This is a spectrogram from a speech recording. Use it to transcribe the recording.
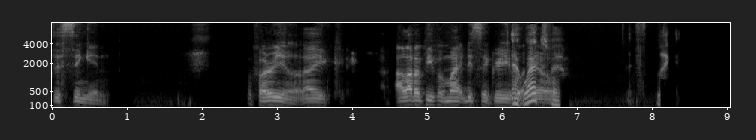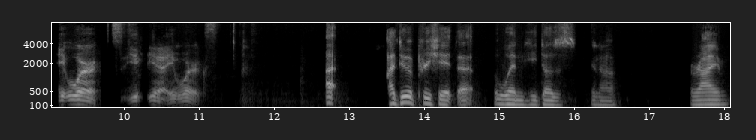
to singing. For real. Like, a lot of people might disagree. It but, works yo, for him. Like It works. Yeah, it works. I I do appreciate that when he does, you know, rhyme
